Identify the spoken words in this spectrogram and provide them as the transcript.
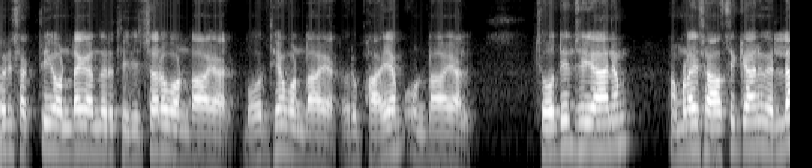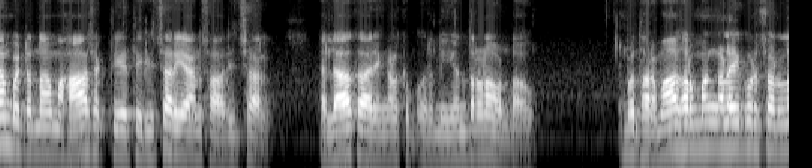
ഒരു ശക്തി ഉണ്ട് എന്നൊരു തിരിച്ചറിവുണ്ടായാൽ ബോധ്യമുണ്ടായാൽ ഒരു ഭയം ഉണ്ടായാൽ ചോദ്യം ചെയ്യാനും നമ്മളെ ശാസിക്കാനും എല്ലാം പറ്റുന്ന മഹാശക്തിയെ തിരിച്ചറിയാൻ സാധിച്ചാൽ എല്ലാ കാര്യങ്ങൾക്കും ഒരു നിയന്ത്രണം ഉണ്ടാവും. അപ്പോൾ ധർമാധർമ്മങ്ങളെക്കുറിച്ചുള്ള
